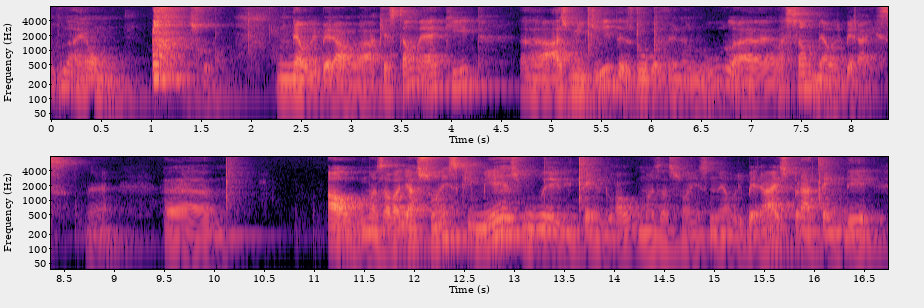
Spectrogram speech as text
O Lula é um. Desculpa. Um neoliberal. A questão é que uh, as medidas do governo Lula elas são neoliberais. Né? Uh, há algumas avaliações que, mesmo ele tendo algumas ações neoliberais para atender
